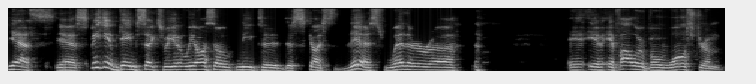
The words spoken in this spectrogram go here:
Yes, yes. Speaking of Game Six, we we also need to discuss this whether uh, if, if Oliver Wahlstrom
